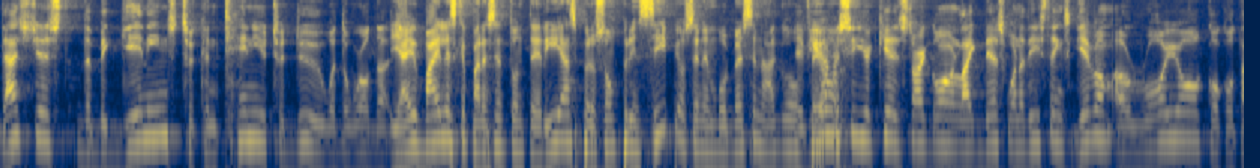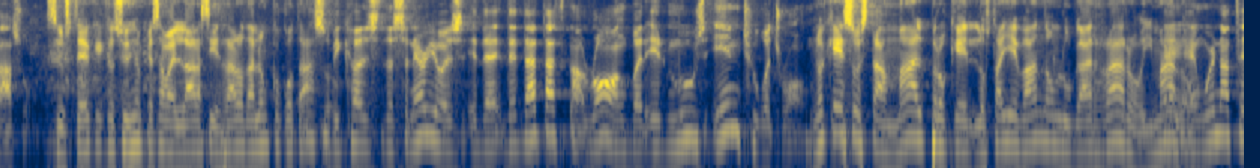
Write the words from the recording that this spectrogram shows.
that's just the beginnings to continue to do what the world does. Y hay bailes que parecen tonterías, pero son principios en envolverse en algo If you peor. ever see your kids start going like this, one of these things, give them a royal cocotazo. Si usted que que su hijo empieza a bailar así raro, dale un cocotazo. Because the scenario is eh, that, that that, that that's not wrong, but it moves into what's wrong. No es que eso está mal, pero que lo está llevando a un lugar raro y malo. and we're not to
